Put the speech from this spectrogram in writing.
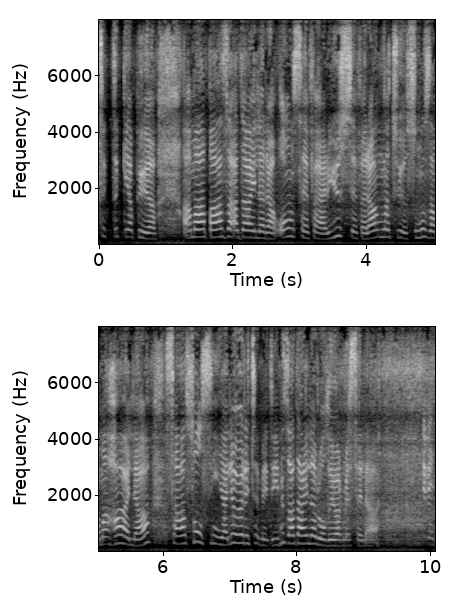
tık tık yapıyor. Ama bazı adaylara 10 sefer, 100 sefer anlatıyorsunuz ama hala sağ sol sinyali öğretemediğimiz adaylar oluyor mesela. Evet.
